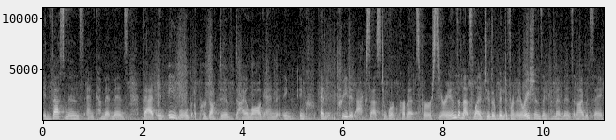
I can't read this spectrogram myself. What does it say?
investments and commitments that enabled a productive dialogue and, and created access to work permits for Syrians, and that's led to, there have been different iterations and commitments, and I would say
